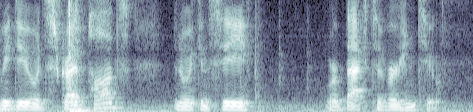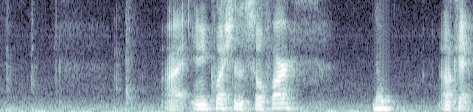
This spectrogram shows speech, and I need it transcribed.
We do describe pods and we can see we're back to version 2. All right, any questions so far? Nope. Okay.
